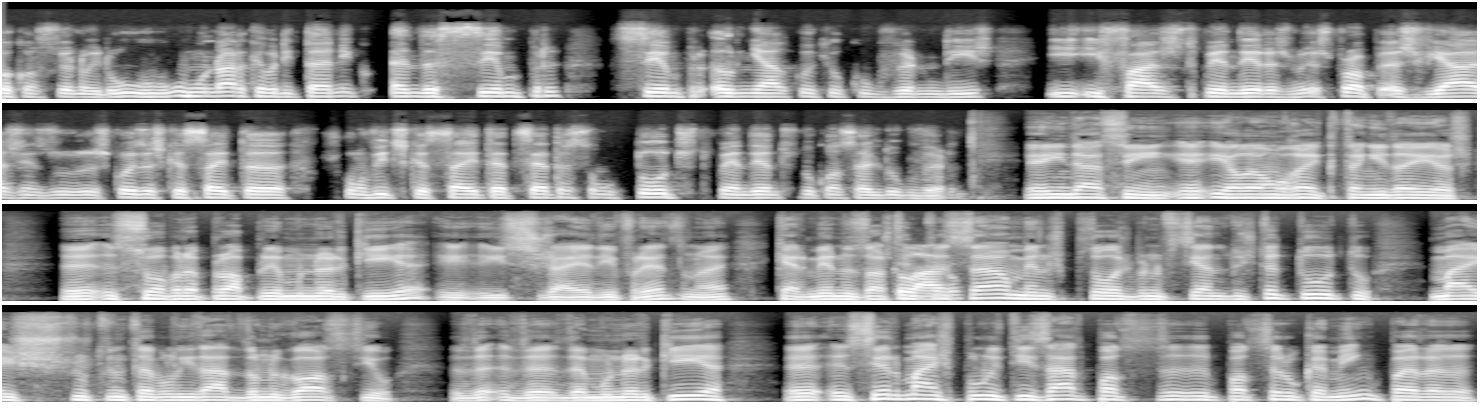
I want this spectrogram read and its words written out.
aconselhou não ir. O, o, monarca britânico anda sempre, sempre alinhado com aquilo que o governo diz e, e faz depender as, as, próprias as viagens, as coisas que aceita, os convites que aceita, etc., são todos dependentes do Conselho do Governo. Ainda assim, ele é um rei que tem ideias eh, sobre a própria monarquia, e isso já é diferente, não é? Quer menos ostentação, claro. menos pessoas beneficiando do estatuto, mais sustentabilidade do negócio de, de, da monarquia. Uh, ser mais politizado pode, pode ser o caminho para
